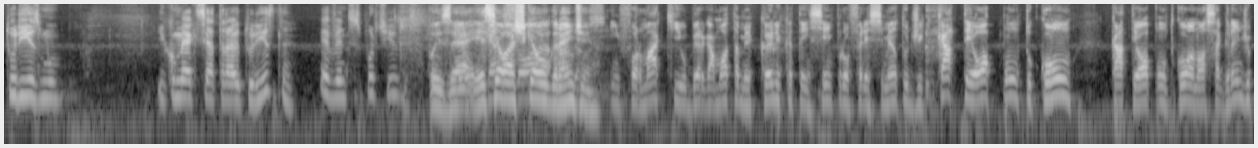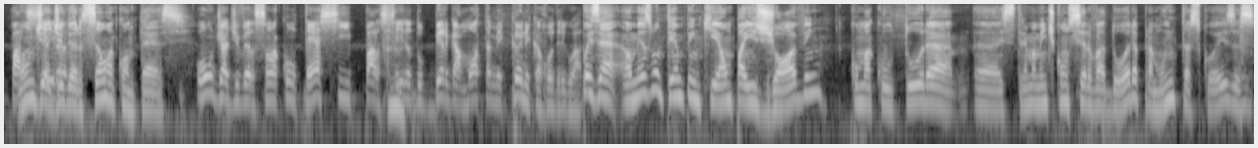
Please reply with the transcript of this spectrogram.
Turismo. E como é que se atrai o turista? Eventos esportivos. Pois é, esse quero eu acho que é o grande. Informar que o Bergamota Mecânica tem sempre o oferecimento de KTO.com. KTO.com, a nossa grande parceira. Onde a diversão acontece. onde a diversão acontece e parceira do Bergamota Mecânica, Rodrigo Adams. Pois é, ao mesmo tempo em que é um país jovem, com uma cultura ah, extremamente conservadora para muitas coisas,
